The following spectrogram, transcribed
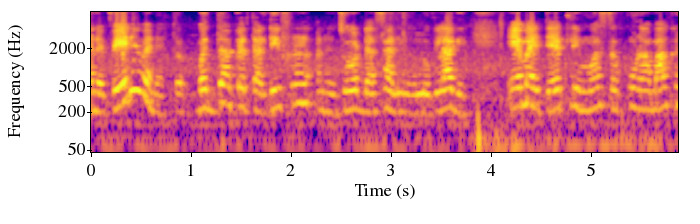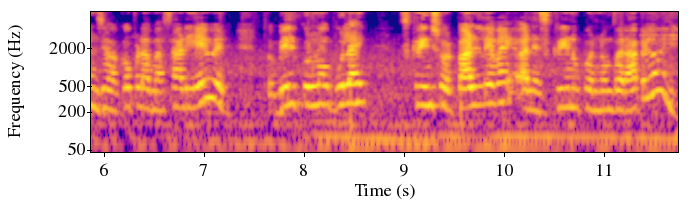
અને પહેરી હોય ને તો બધા કરતાં ડિફરન્ટ અને જોરદાર સાડીનો લુક લાગે. એમાંય તેટલી મસ્ત કૂણા માખણ જેવા કપડામાં સાડી આવી ને, તો બિલકુલ ન ભૂલાય. સ્ક્રીનશોટ પાડી લેવાય અને સ્ક્રીન ઉપર નંબર આપેલો હોય ને,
